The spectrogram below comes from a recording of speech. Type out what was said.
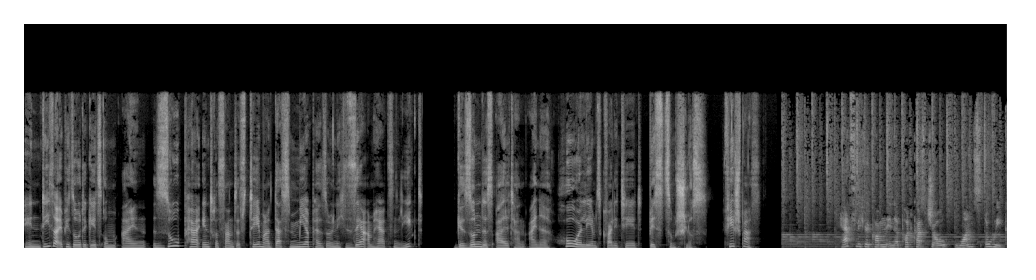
In dieser Episode geht es um ein super interessantes Thema, das mir persönlich sehr am Herzen liegt. Gesundes Altern, eine hohe Lebensqualität bis zum Schluss. Viel Spaß! Herzlich willkommen in der Podcast-Show Once a Week,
